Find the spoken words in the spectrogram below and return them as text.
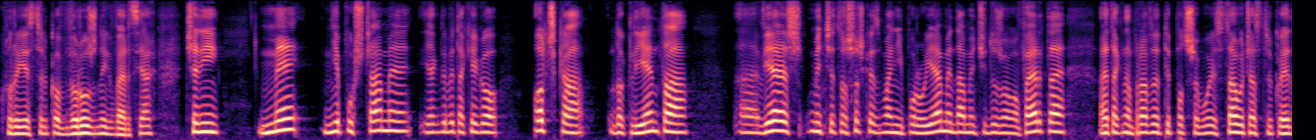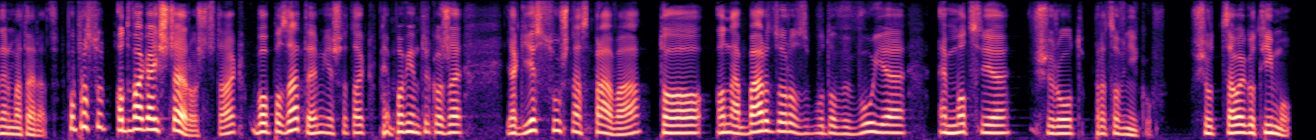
który jest tylko w różnych wersjach. Czyli my nie puszczamy jak gdyby takiego oczka do klienta, e, wiesz, my cię troszeczkę zmanipulujemy, damy ci dużą ofertę, ale tak naprawdę ty potrzebujesz cały czas tylko jeden materac. Po prostu odwaga i szczerość, tak? Bo poza tym, jeszcze tak powiem tylko, że jak jest słuszna sprawa, to ona bardzo rozbudowywuje emocje wśród pracowników, wśród całego teamu.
